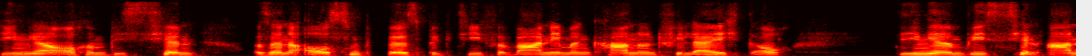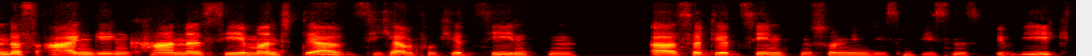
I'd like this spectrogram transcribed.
Dinge auch ein bisschen aus einer Außenperspektive wahrnehmen kann und vielleicht auch Dinge ein bisschen anders angehen kann als jemand, der sich einfach Jahrzehnten, äh, seit Jahrzehnten schon in diesem Business bewegt.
